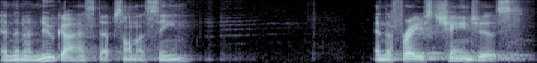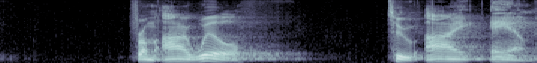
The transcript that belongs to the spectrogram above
And then a new guy steps on the scene, and the phrase changes from I will to I am.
